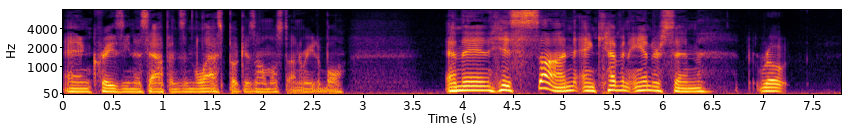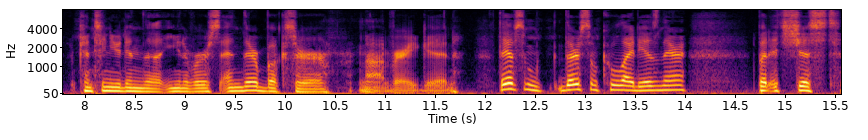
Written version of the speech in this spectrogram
and craziness happens. And the last book is almost unreadable. And then his son and Kevin Anderson wrote continued in the universe, and their books are not very good. They have some there's some cool ideas in there, but it's just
